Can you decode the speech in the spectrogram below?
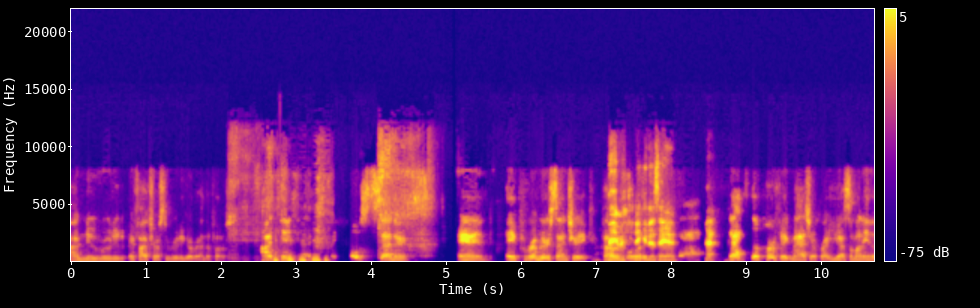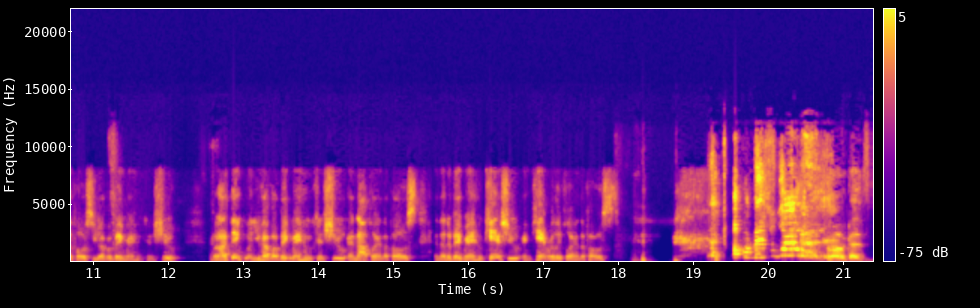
I knew Rudy, if I trusted Rudy Gobert in the post. I think a post center and a perimeter centric power forward, that, that's the perfect matchup, right? You have somebody in the post, you have a big man who can shoot. But I think when you have a big man who can shoot and not play in the post, and then a big man who can't shoot and can't really play in the post, that complements well. Bro, because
